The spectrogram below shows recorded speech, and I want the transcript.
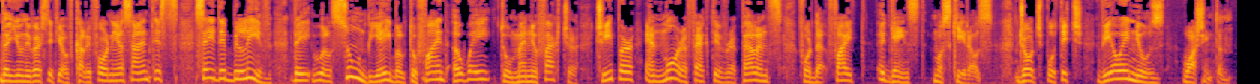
The University of California scientists say they believe they will soon be able to find a way to manufacture cheaper and more effective repellents for the fight against mosquitoes. George Putic, VOA News, Washington.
